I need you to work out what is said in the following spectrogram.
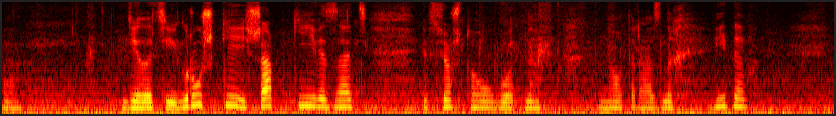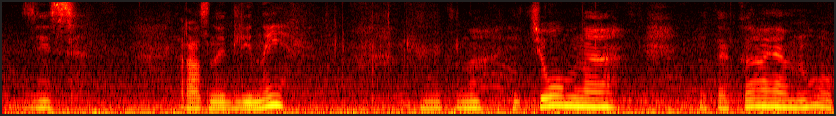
э, делать и игрушки, и шапки вязать, и все что угодно. Но вот разных видов. Здесь разной длины. Вот она и темная, и такая. Ну,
